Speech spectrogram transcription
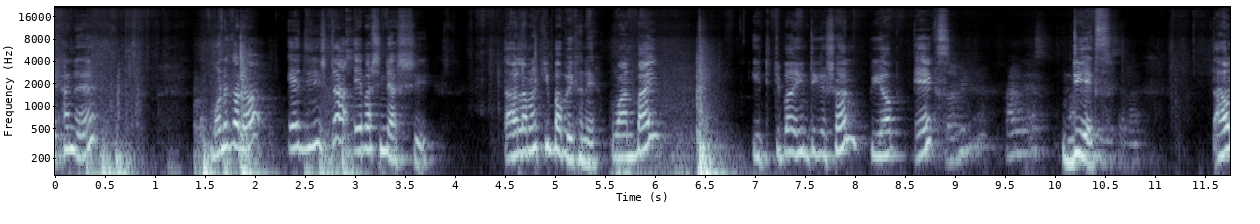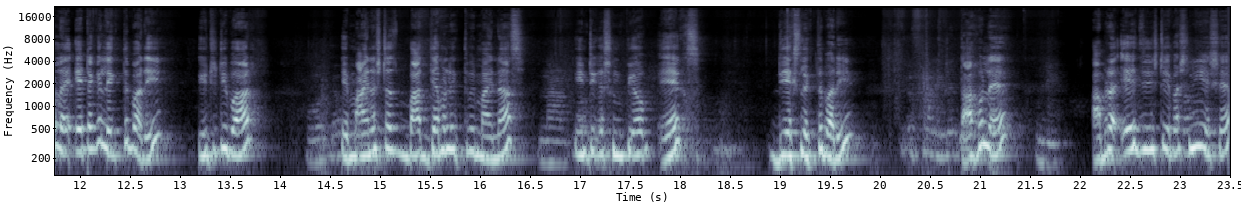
এখানে মনে করো এই জিনিসটা এ পাশে নিয়ে আসছি। তাহলে আমরা কি পাবো এখানে? ওয়ান বাই ইটি বা integration P of X DX তাহলে এটাকে লিখতে পারি ইটিটি বার এই মাইনাসটা বাদ দিয়ে আমরা লিখতে পারি minus integration P of X DX লিখতে পারি। তাহলে আমরা এই জিনিসটা এপাশে নিয়ে এসে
